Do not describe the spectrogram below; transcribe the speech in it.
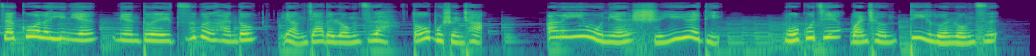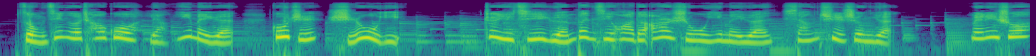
在过了一年，面对资本寒冬，两家的融资啊都不顺畅。二零一五年十一月底，蘑菇街完成 D 轮融资，总金额超过两亿美元，估值十五亿，这与其原本计划的二十五亿美元相去甚远。美丽说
